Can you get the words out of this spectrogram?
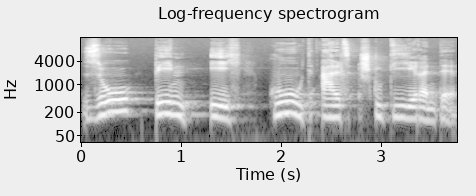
so bin ich gut als Studierende.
